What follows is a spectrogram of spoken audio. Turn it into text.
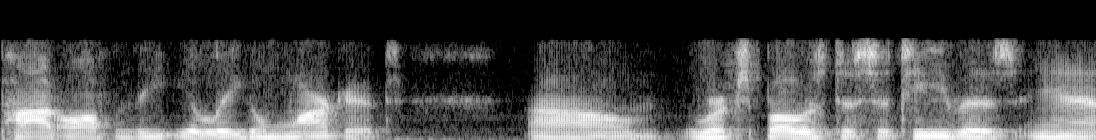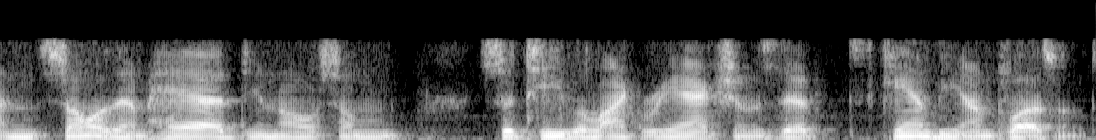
pot off of the illegal market um, were exposed to sativas, and some of them had, you know, some sativa-like reactions that can be unpleasant.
